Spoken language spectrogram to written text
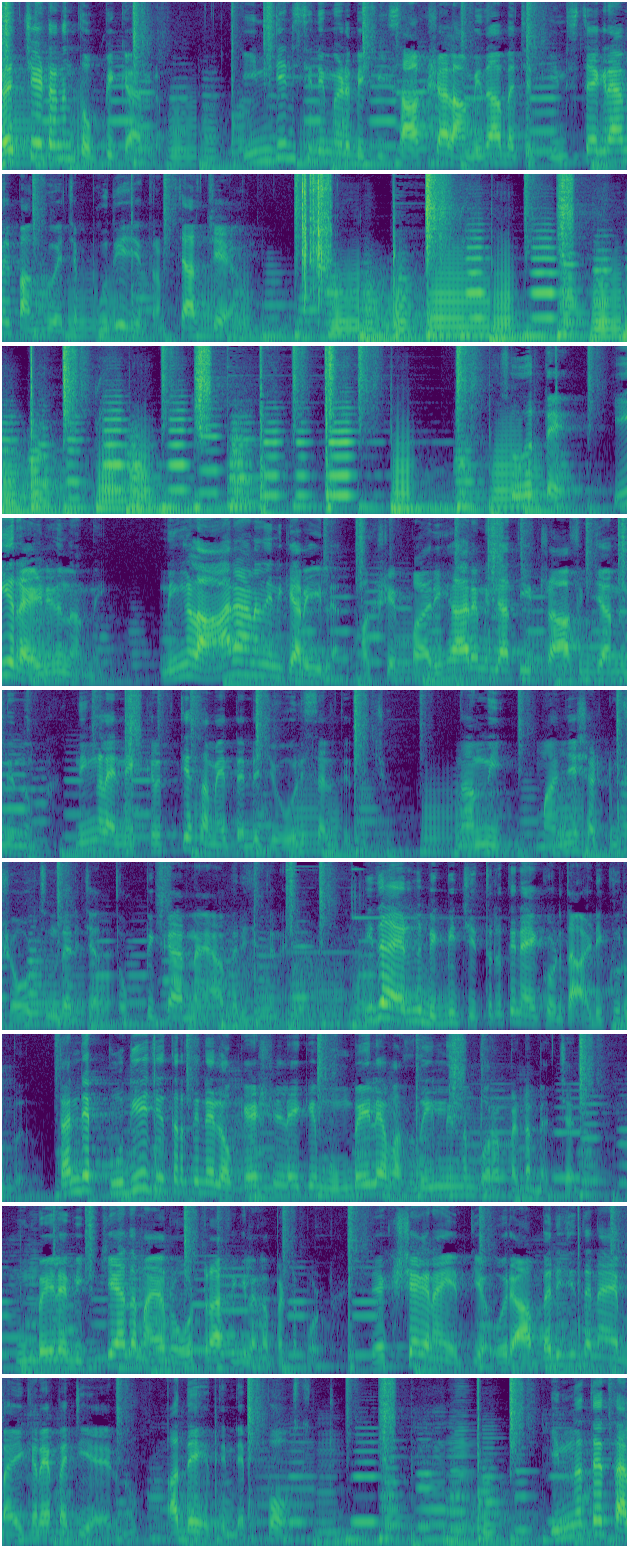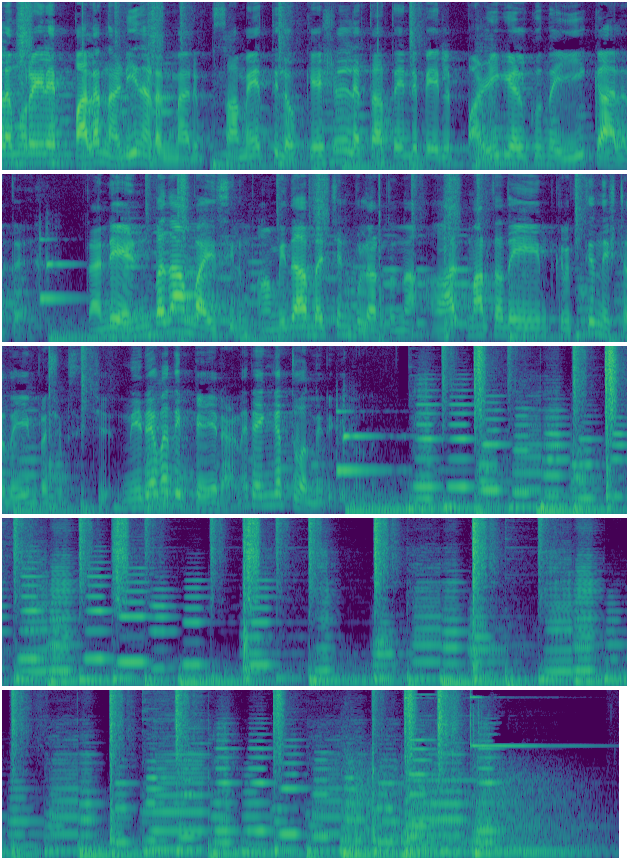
ബച്ചേട്ടനും തൊപ്പിക്കാരനും. ഇന്ത്യൻ സിനിമയുടെ big B സാക്ഷാൽ അമിതാഭ് ബച്ചൻ ഇൻസ്റ്റാഗ്രാമിൽ പങ്കുവച്ച പുതിയ ചിത്രം ചർച്ചയാകും. സുഹൃത്തെ ഈ റൈഡിന് നന്ദി. നിങ്ങൾ ആരാണെന്ന് എനിക്കറിയില്ല. പക്ഷേ പരിഹാരമില്ലാത്ത ഈ ട്രാഫിക് ജാമിൽ നിന്നും നിങ്ങൾ എന്നെ കൃത്യസമയത്ത് എന്റെ ജോലി സ്ഥലത്ത് എത്തിച്ചു നന്ദി. മഞ്ഞ ഷർട്ടും ഷോർട്സും ധരിച്ച തൊപ്പിക്കാരനായ അപരിചിതനെ. ഇതായിരുന്നു ബിഗ് ബി ചിത്രത്തിനായി കൊടുത്ത അടിക്കുറിപ്പ്. തന്റെ പുതിയ ചിത്രത്തിന്റെ ലൊക്കേഷനിലേക്ക് മുംബൈയിലെ വസതിയിൽ നിന്നും പുറപ്പെട്ട ബച്ചൻ മുംബൈയിലെ വിഖ്യാതമായ റോഡ് ട്രാഫിക്കിൽ അകപ്പെട്ടപ്പോൾ രക്ഷകനായി എത്തിയ ഒരു അപരിചിതനായ ബൈക്കറെ പറ്റിയായിരുന്നു അദ്ദേഹത്തിന്റെ പോസ്റ്റ് ഇന്നത്തെ തലമുറയിലെ പല നടീനടന്മാരും സമയത്ത് ലൊക്കേഷനിൽ എത്താത്തതിന്റെ പേരിൽ പഴി കേൾക്കുന്ന ഈ കാലത്ത് തന്റെ എൺപതാം വയസ്സിലും അമിതാഭ് ബച്ചൻ പുലർത്തുന്ന ആത്മാർത്ഥതയെയും കൃത്യനിഷ്ഠതയെയും പ്രശംസിച്ച് നിരവധി പേരാണ് രംഗത്ത് വന്നിരിക്കുന്നത്.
